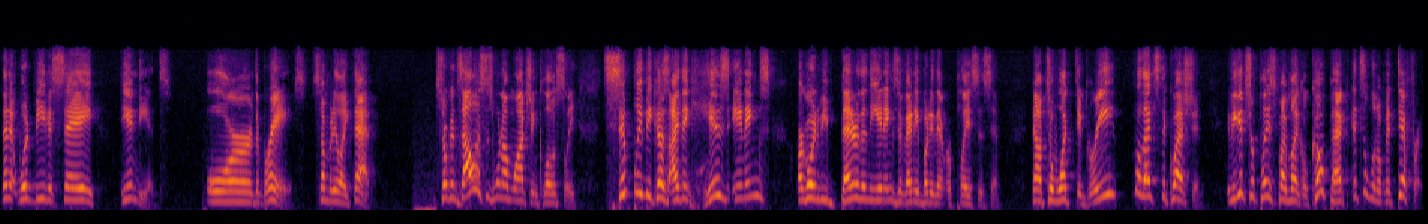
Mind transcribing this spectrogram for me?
than it would be to, say, the Indians or the Braves, somebody like that. So Gonzalez is what I'm watching closely, simply because I think his innings are going to be better than the innings of anybody that replaces him. Now, to what degree? Well, that's the question. If he gets replaced by Michael Kopech, it's a little bit different.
